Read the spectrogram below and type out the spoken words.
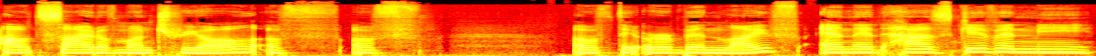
outside of Montreal of of of the urban life. And it has given me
